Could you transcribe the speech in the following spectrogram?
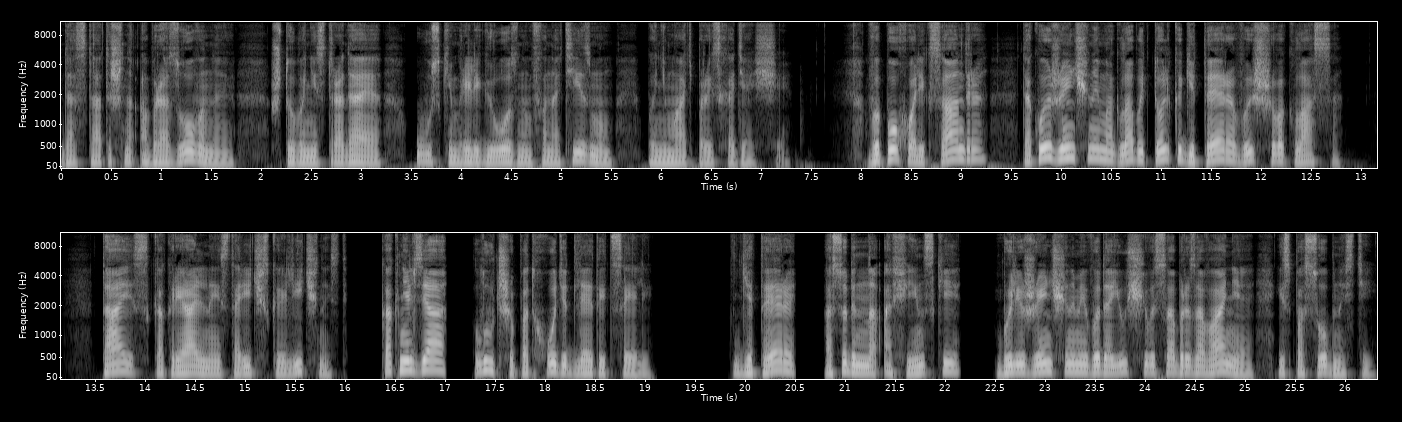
достаточно образованная, чтобы, не страдая узким религиозным фанатизмом, понимать происходящее. В эпоху Александра такой женщиной могла быть только Гетера высшего класса. Таис, как реальная историческая личность, как нельзя лучше подходит для этой цели. Гетеры, особенно афинские, были женщинами выдающегося образования и способностей,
